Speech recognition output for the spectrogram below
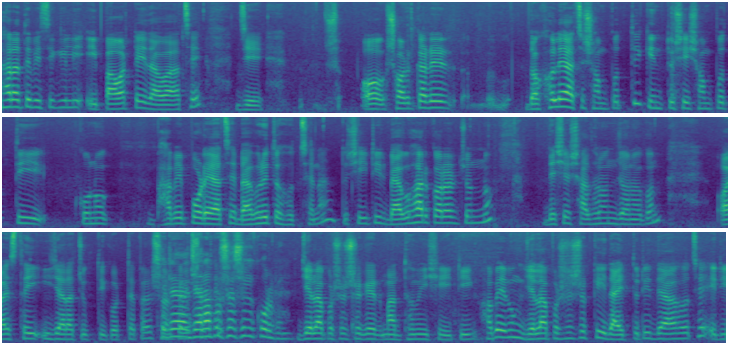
ধারাতে বেসিক্যালি এই পাওয়ারটাই দেওয়া আছে যে সরকারের দখলে আছে সম্পত্তি কিন্তু সেই সম্পত্তি কোনো ভাবে পড়ে আছে ব্যবহৃত হচ্ছে না। তো সেইটির ব্যবহার করার জন্য দেশের সাধারণ জনগণ অস্থায়ী ইজারা চুক্তি করতে পারে জেলা। প্রশাসকই করবেন। জেলা প্রশাসকের মাধ্যমেই সেইটি হবে এবং জেলা প্রশাসককে এই দায়িত্বটি দেওয়া হচ্ছে এটি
